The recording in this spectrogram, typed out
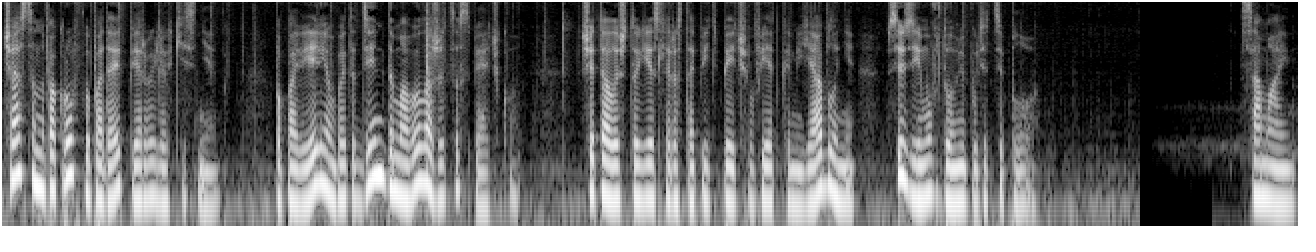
Часто на Покров выпадает первый легкий снег. По поверьям, в этот день домовой ложится в спячку – Считалось, что если растопить печь ветками яблони, всю зиму в доме будет тепло. Самайн.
